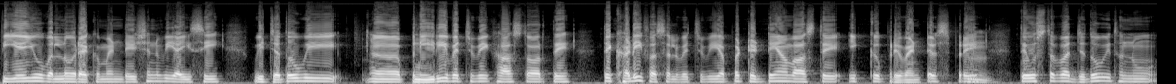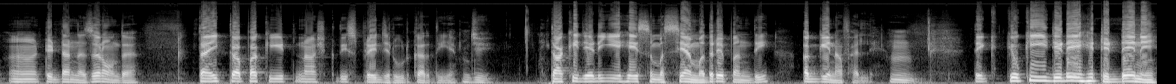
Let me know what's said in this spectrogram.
ਪੀਏਯੂ ਵੱਲੋਂ ਰეკਮੈਂਡੇਸ਼ਨ ਵੀ ਆਈ ਸੀ ਵੀ ਜਦੋਂ ਵੀ ਪਨੀਰੀ ਵਿੱਚ ਵੀ ਖਾਸ ਤੌਰ ਤੇ ਤੇ ਖੜੀ ਫਸਲ ਵਿੱਚ ਵੀ ਆਪਾਂ ਟਿੱਡਿਆਂ ਵਾਸਤੇ ਇੱਕ ਪ੍ਰੀਵੈਂਟਿਵ ਸਪਰੇ ਤੇ ਉਸ ਤੋਂ ਬਾਅਦ ਜਦੋਂ ਵੀ ਤੁਹਾਨੂੰ ਟਿੱਡਾ ਨਜ਼ਰ ਆਉਂਦਾ ਤਾਂ ਇੱਕ ਆਪਾਂ ਕੀਟਨਾਸ਼ਕ ਦੀ ਸਪਰੇ ਜ਼ਰੂਰ ਕਰਦੀ ਹੈ ਜੀ। ਤਾਂ ਕਿ ਜਿਹੜੀ ਇਹ ਸਮੱਸਿਆ ਮਧਰੇਪਨ ਦੀ ਅੱਗੇ ਨਾ ਫੈਲੇ। ਹੂੰ। ਤੇ ਕਿਉਂਕਿ ਜਿਹੜੇ ਇਹ ਟਿੱਡੇ ਨੇ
